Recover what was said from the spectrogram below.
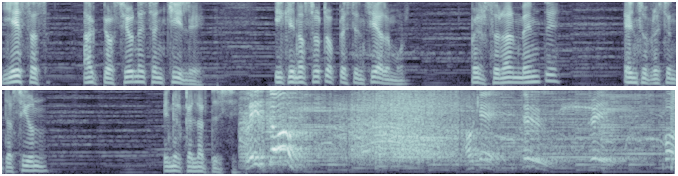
y esas actuaciones en Chile y que nosotros presenciáramos personalmente en su presentación en el Canal 13. ¿Listo? Ok, two, three, four.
